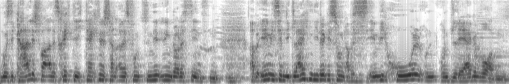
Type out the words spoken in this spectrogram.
musikalisch war alles richtig, technisch hat alles funktioniert in den Gottesdiensten. Aber irgendwie sind die gleichen Lieder gesungen, aber es ist irgendwie hohl und, und leer geworden.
